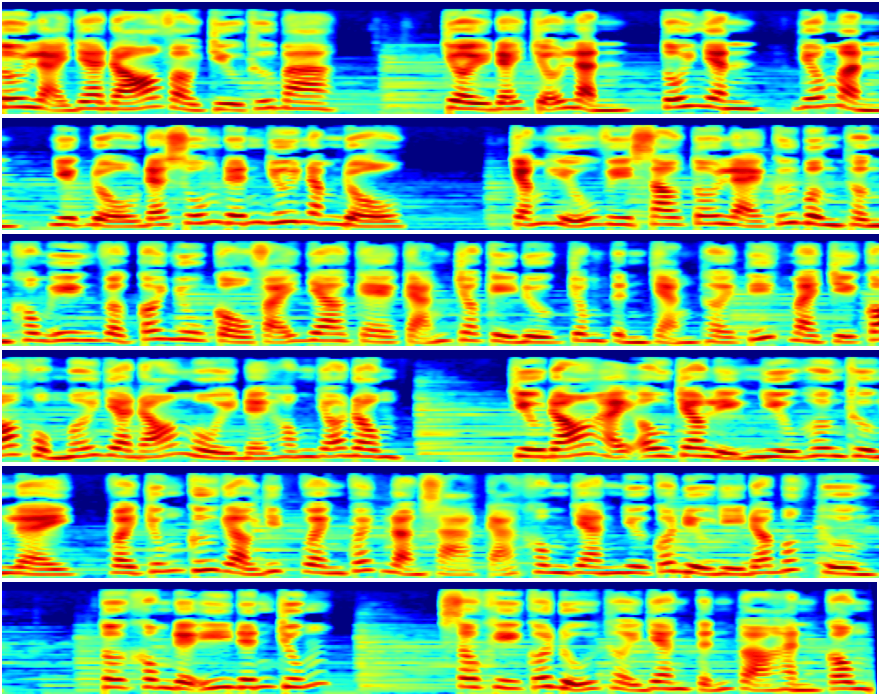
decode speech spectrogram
tôi lại ra đó vào chiều thứ ba. Trời đã trở lạnh, tối nhanh, gió mạnh, nhiệt độ đã xuống đến dưới 5 độ. Chẳng hiểu vì sao tôi lại cứ bần thần không yên và có nhu cầu phải ra kè cản cho kỳ được trong tình trạng thời tiết mà chỉ có khùng mới ra đó ngồi để hóng gió đông. Chiều đó Hải Âu trao luyện nhiều hơn thường lệ, và chúng cứ gào dít quen quét loạn xạ cả không gian như có điều gì đó bất thường. Tôi không để ý đến chúng. Sau khi có đủ thời gian tĩnh tọa hành công,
